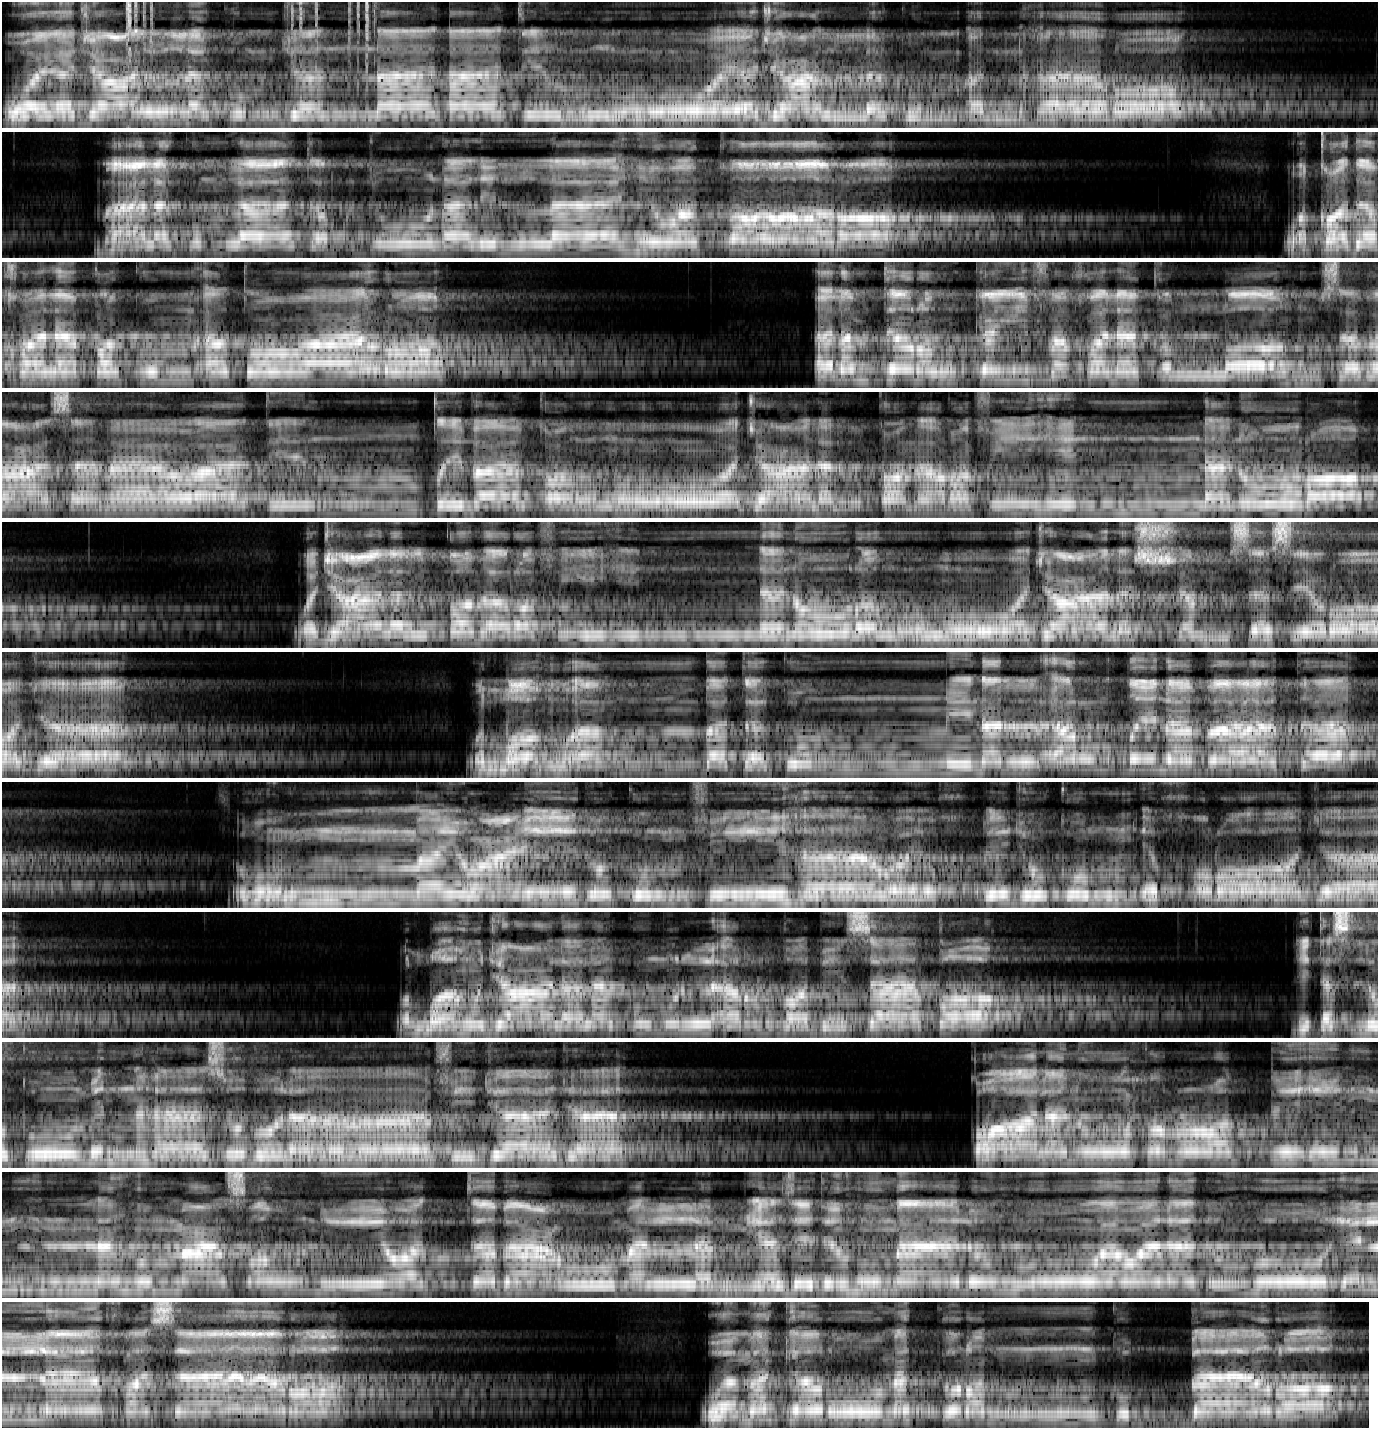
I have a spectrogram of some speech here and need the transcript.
ويجعل لكم جنات ويجعل لكم أنهاراً. ما لكم لا ترجون لله وقارا. وقد خلقكم أطوارا. ألم تروا كيف خلق الله سبع سماوات طباقا وجعل القمر فيهن نورا؟ وجعل القمر فيهن نورا وجعل الشمس سراجا؟ والله أنبتكم من الأرض نباتا ثم يعيدكم فيها ويخرجكم إخراجا. والله جعل لكم الأرض بساطا لتسلكوا منها سبلا فجاجا. قال نوح رب إنهم عصوني واتبعوا من لم يزده ماله وولده إلا خسارا ومكروا مكرا كبارا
